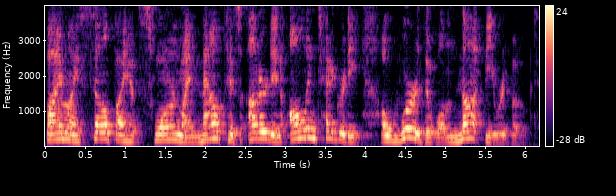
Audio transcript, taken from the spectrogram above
By myself I have sworn, my mouth has uttered in all integrity a word that will not be revoked.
